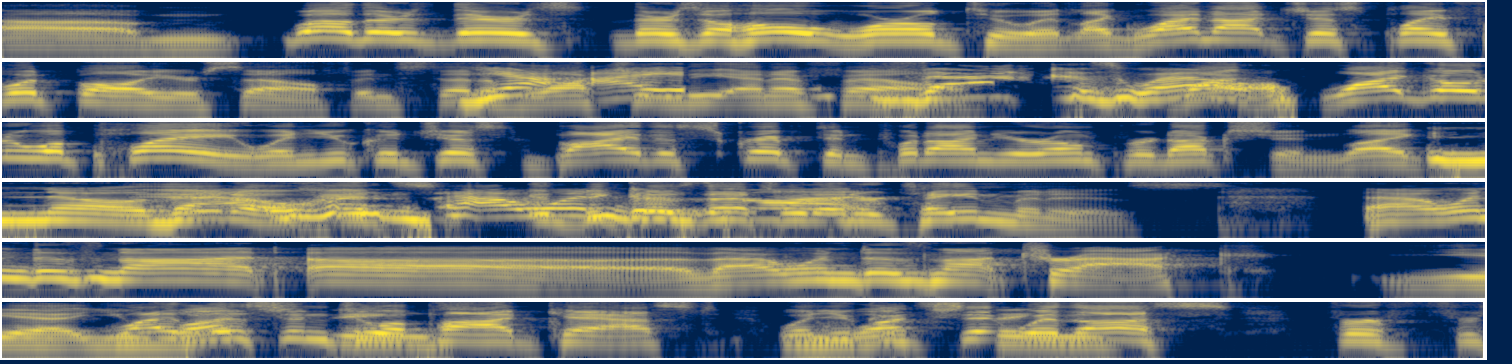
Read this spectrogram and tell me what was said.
Um, well, there's there's there's a whole world to it. Like, why not just play football yourself instead Yeah, of watching I the NFL? That as why, well. why go to a play when you could just buy the script and put on your own production? Like, No, you that know, one, it's- that one because does that's not, what entertainment is. That one does not. Uh, that one does not track. yeah, you Why watch listen to a podcast when you you, can watch sit with us for for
